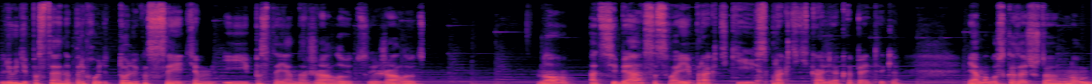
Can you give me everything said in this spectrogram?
Люди постоянно приходят только с этим и постоянно жалуются и жалуются. Но от себя, со своей практики и с практики коллег, опять-таки, я могу сказать, что ну,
